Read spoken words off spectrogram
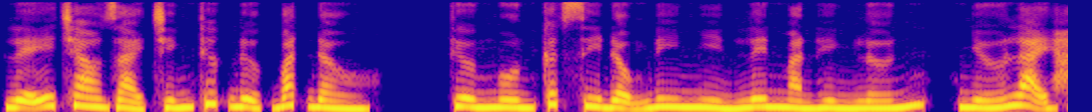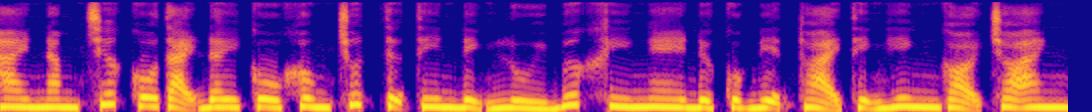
Lễ trao giải chính thức được bắt đầu. Thương ngôn cất di động đi nhìn lên màn hình lớn, nhớ lại hai năm trước cô tại đây cô không chút tự tin định lùi bước khi nghe được cuộc điện thoại thịnh hình gọi cho anh.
